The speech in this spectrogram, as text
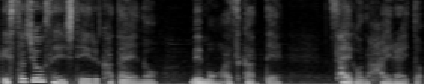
ゲスト乗船している方へのメモを預かって最後のハイライト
